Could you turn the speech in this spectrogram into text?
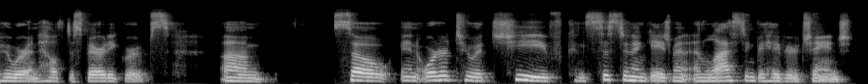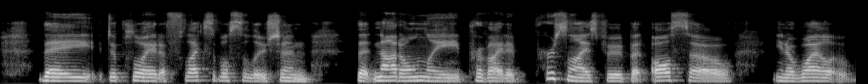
who were in health disparity groups. Um, so, in order to achieve consistent engagement and lasting behavior change, they deployed a flexible solution that not only provided personalized food, but also you know, while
